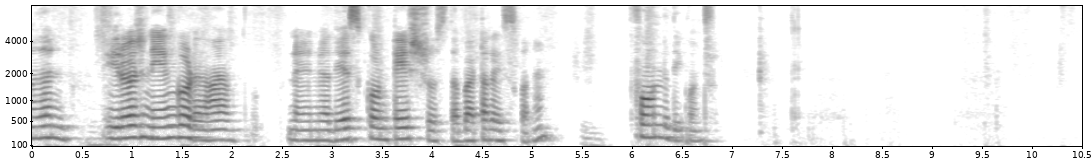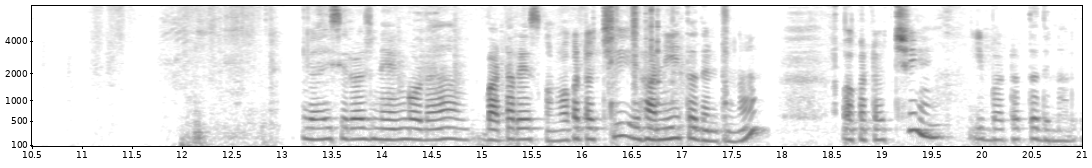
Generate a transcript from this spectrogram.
మదన్ ఈరోజు నేను కూడా నేను అది వేసుకొని టేస్ట్ చూస్తా బటర్ వేసుకొని. ఫోన్ది కొంచెం. గైస్ ఈరోజు నేను కూడా బటర్ వేసుకొని ఒకటి వచ్చి హనీతో తింటున్నా. ఒకటి వచ్చి ఈ బటర్తో తినాలి.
